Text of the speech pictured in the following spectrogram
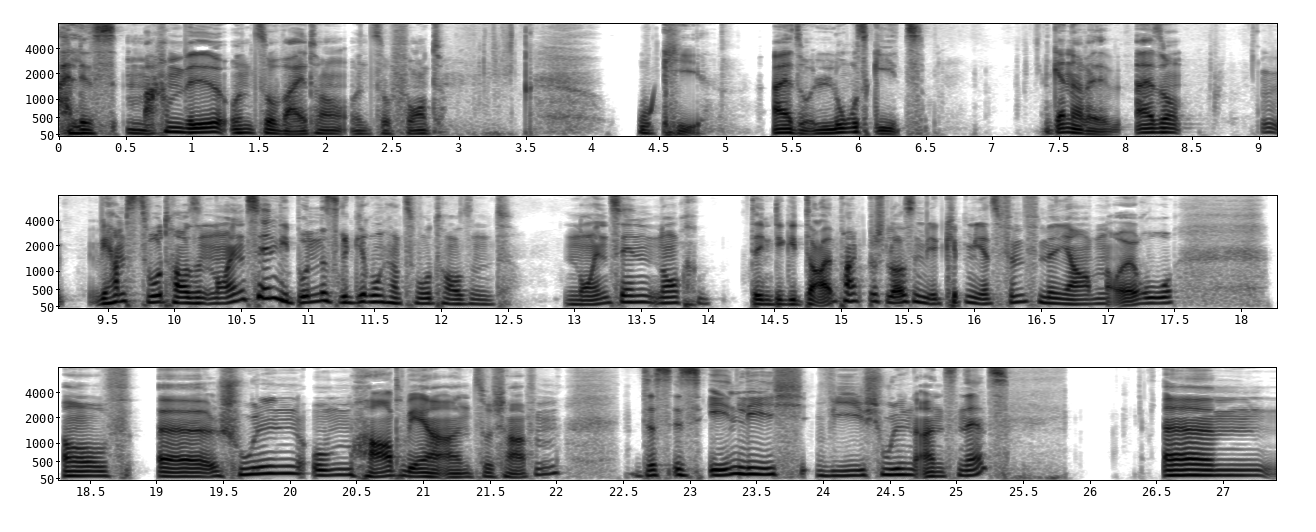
alles machen will und so weiter und so fort. Okay, also los geht's. Generell, also wir haben es 2019, die Bundesregierung hat 2019 noch den Digitalpakt beschlossen. Wir kippen jetzt 5 Milliarden Euro auf äh, Schulen, um Hardware anzuschaffen. Das ist ähnlich wie Schulen ans Netz ähm,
